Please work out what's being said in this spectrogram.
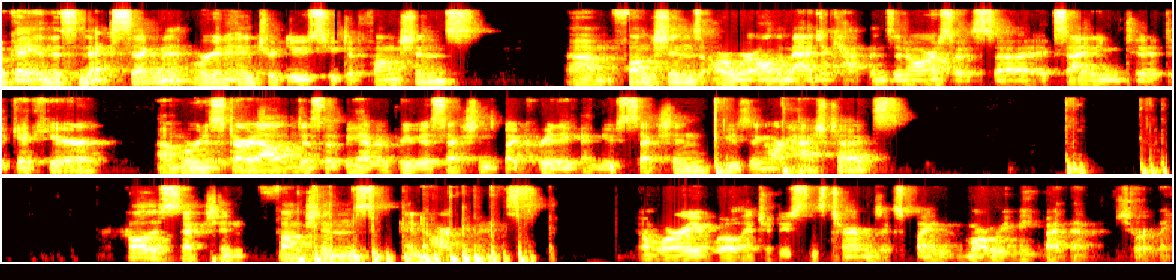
Okay, in this next segment, we're going to introduce you to functions. Um, functions are where all the magic happens in R, so it's uh, exciting to, to get here. Um, we're going to start out just as we have in previous sections by creating a new section using our hashtags. I Call this section functions and arguments. Don't worry, we'll introduce these terms, explain more we mean by them shortly.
